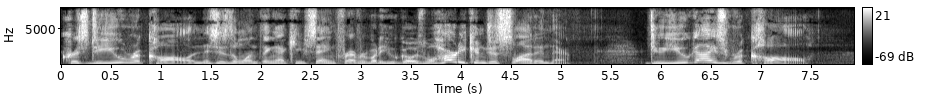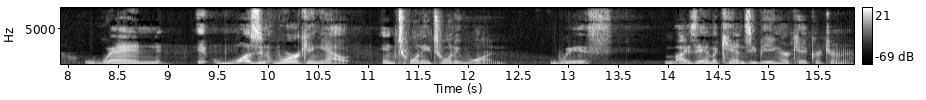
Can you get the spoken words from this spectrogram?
Chris, do you recall, and this is the one thing I keep saying for everybody who goes, well, Harty can just slot in there. Do you guys recall when it wasn't working out in 2021 with Isaiah McKenzie being our kick returner?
